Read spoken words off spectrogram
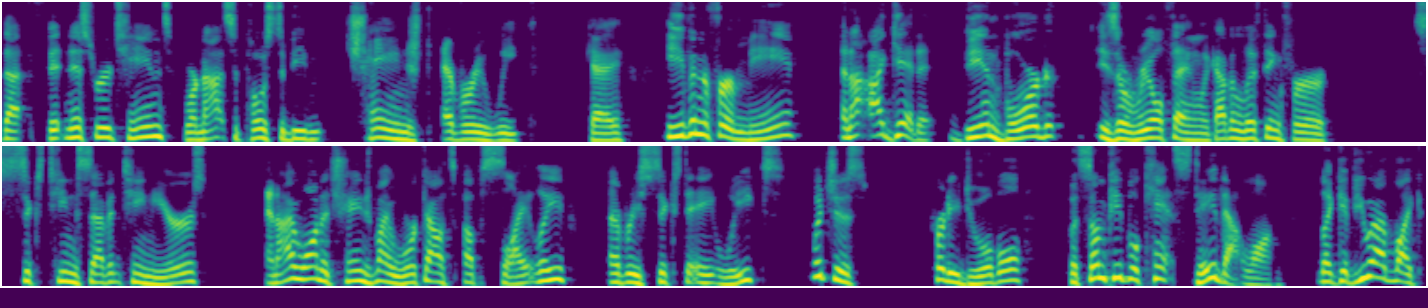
that fitness routines were not supposed to be changed every week. Okay. Even for me, and I, I get it, being bored is a real thing. Like I've been lifting for 16, 17 years, and I want to change my workouts up slightly every six to eight weeks, which is pretty doable. But some people can't stay that long. Like if you had like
